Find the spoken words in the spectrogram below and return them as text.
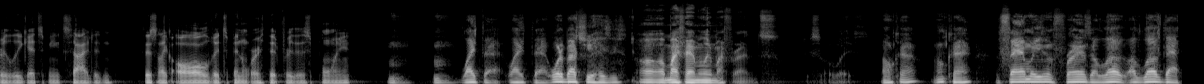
really gets me excited because it's like all of it's been worth it for this point. Mm, mm, like that, like that. What about you, Jesus? Uh, my family and my friends, just always. Okay, okay. Families and friends. I love, I love that.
